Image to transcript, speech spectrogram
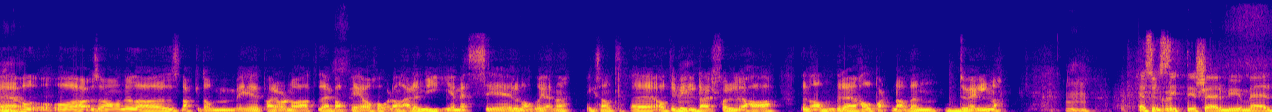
Eh, og, og, og så har man jo da snakket om i et par år nå at Mbappé og Haaland er det nye Messi-Ronaldo-greiene. ikke sant? Eh, at de vil derfor ha den andre halvparten av den duellen. da. Jeg syns City ser mye mer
